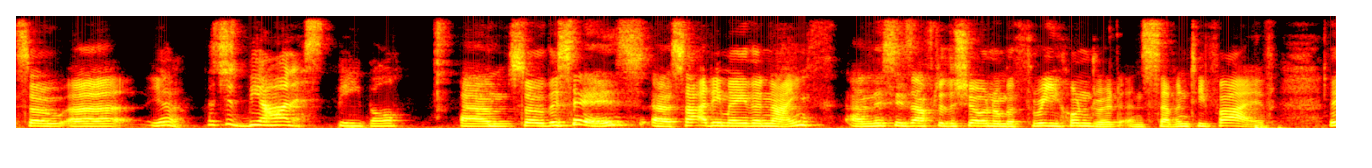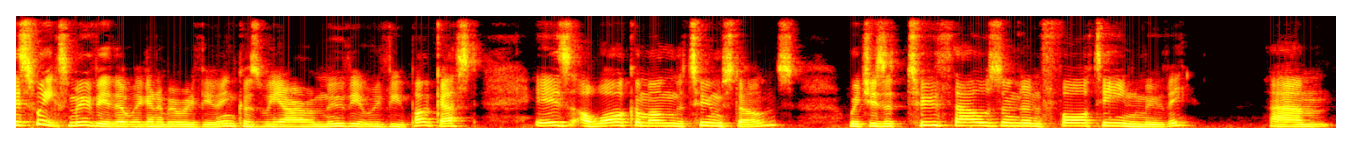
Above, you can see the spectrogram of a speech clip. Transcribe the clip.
So uh, yeah. Let's just be honest, people. Um, so this is uh, Saturday, May the 9th, and this is after the show number 375. This week's movie that we're going to be reviewing, because we are a movie review podcast, is A Walk Among the Tombstones, which is a 2014 movie. Um,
